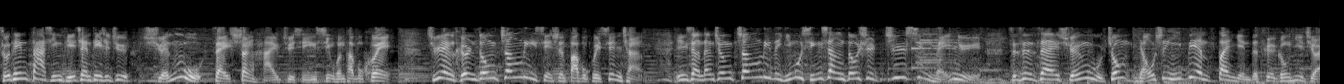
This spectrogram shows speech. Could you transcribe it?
昨天，大型谍战电视剧《玄武》在上海举行新婚发布会，主演何润东、张丽现身发布会现场。印象当中，张丽的荧幕形象都是知性美女，此次在《玄武》中摇身一变扮演的特工一角，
